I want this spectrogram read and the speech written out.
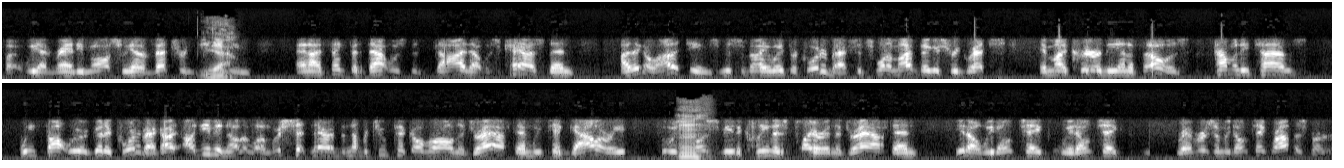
but we had Randy Moss. We had a veteran team, Yeah. and I think that that was the guy that was cast. And I think a lot of teams misevaluate their quarterbacks. It's one of my biggest regrets in my career in the NFL is how many times we thought we were good at quarterback. I, I'll give you another one. We're sitting there at the number two pick overall in the draft, and we pick Gallery, who was Mm. supposed to be the cleanest player in the draft, and you know we don't take we don't take Rivers and we don't take Roethlisberger.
